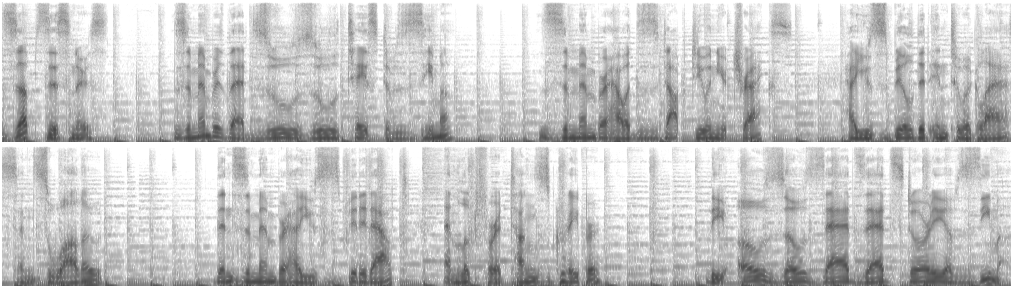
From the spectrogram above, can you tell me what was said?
Zup, listeners. Remember that Zul Zul taste of Zima? Remember how it stopped you in your tracks? How you spilled it into a glass and swallowed? Then remember how you spit it out and looked for a tongue scraper? The oh zo zad zad story of Zima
